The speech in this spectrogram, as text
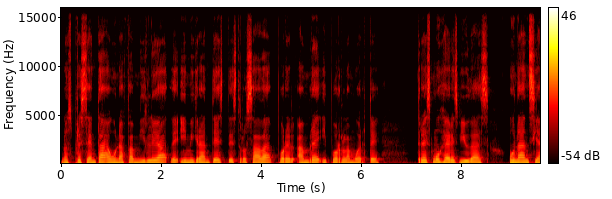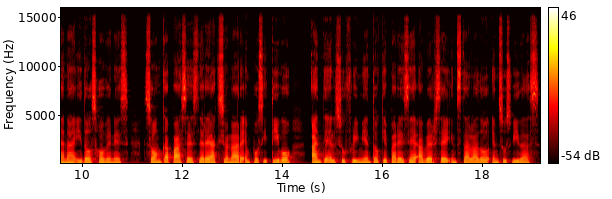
nos presenta a una familia de inmigrantes destrozada por el hambre y por la muerte. Tres mujeres viudas, una anciana y dos jóvenes, son capaces de reaccionar en positivo ante el sufrimiento que parece haberse instalado en sus vidas.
